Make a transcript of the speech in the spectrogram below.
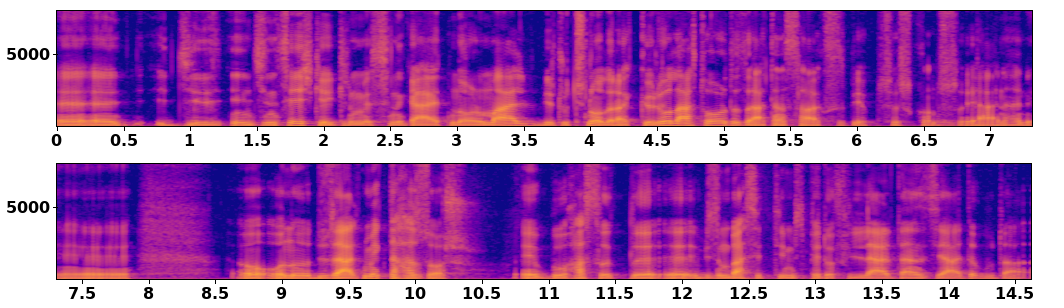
e, e, cinsel ilişkiye girmesini gayet normal bir rutin olarak görüyorlarsa orada zaten sağlıksız bir yapı söz konusu. Yani hani e, onu düzeltmek daha zor. E, bu hastalıklı e, bizim bahsettiğimiz pedofillerden ziyade bu da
